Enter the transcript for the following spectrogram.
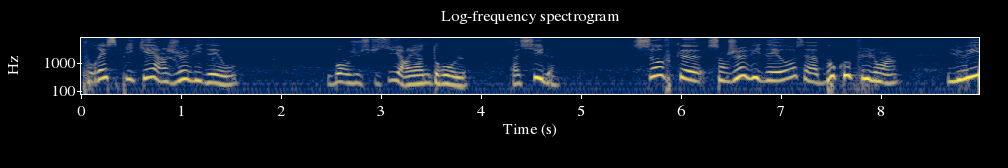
pour expliquer un jeu vidéo. Bon, jusqu'ici, il n'y a rien de drôle. Facile. Sauf que son jeu vidéo, ça va beaucoup plus loin. Lui,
